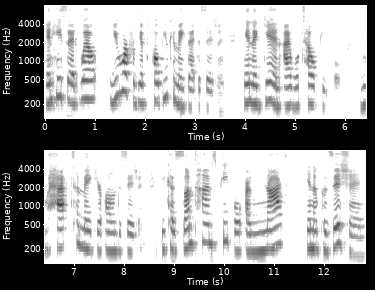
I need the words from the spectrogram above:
And he said, Well, you work for Gift of Hope, you can make that decision. And again, I will tell people, you have to make your own decision because sometimes people are not in a position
